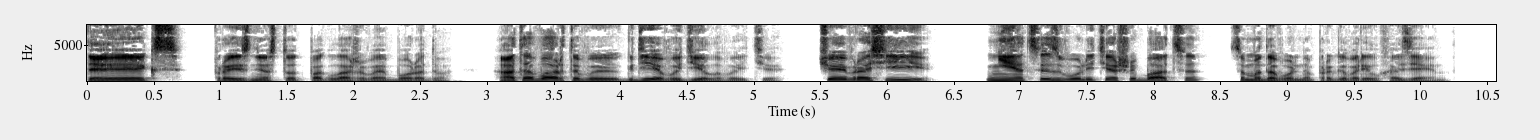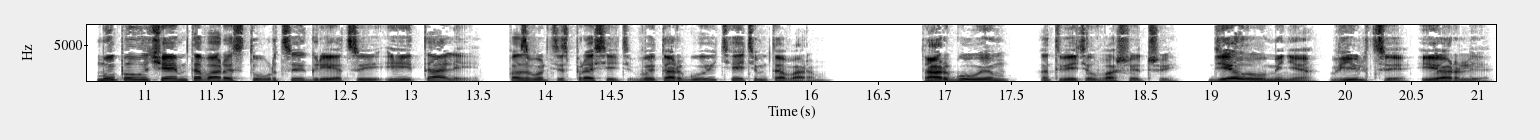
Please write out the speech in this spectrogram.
«Текс», — произнес тот, поглаживая бороду. «А товар-то вы где выделываете? Чай в России?» «Нет, изволите ошибаться», — самодовольно проговорил хозяин. «Мы получаем товар из Турции, Греции и Италии. Позвольте спросить, вы торгуете этим товаром?» «Торгуем», — ответил вошедший. Дело у меня в Ельце и Орле,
